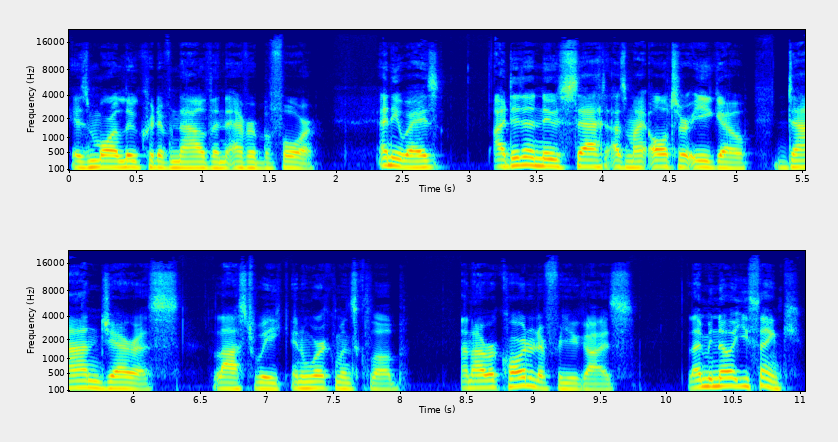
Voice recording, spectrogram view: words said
is more lucrative now than ever before. Anyways, I did a new set as my alter ego, Dan Jarrus, last week in Workman's Club, and I recorded it for you guys. Let me know what you think.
